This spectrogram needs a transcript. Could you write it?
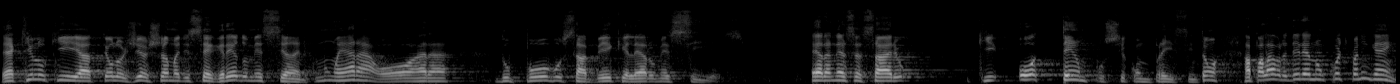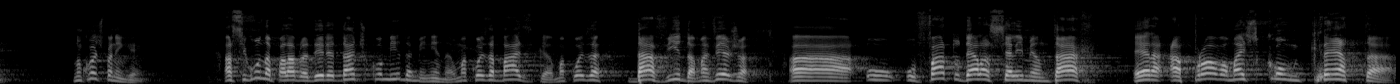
É aquilo que a teologia chama de segredo messiânico. Não era a hora do povo saber que ele era o Messias. Era necessário que o tempo se cumprisse. Então, a palavra dele é não conte para ninguém. Não conte para ninguém. A segunda palavra dele é dar de comida, menina. Uma coisa básica, uma coisa da vida. Mas veja, a, o, o fato dela se alimentar era a prova mais concreta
